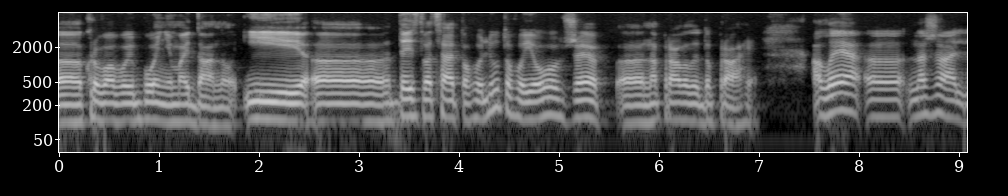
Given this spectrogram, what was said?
е, кровавої бойні майдану, і десь 20 лютого його вже направили до Праги. Але на жаль,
